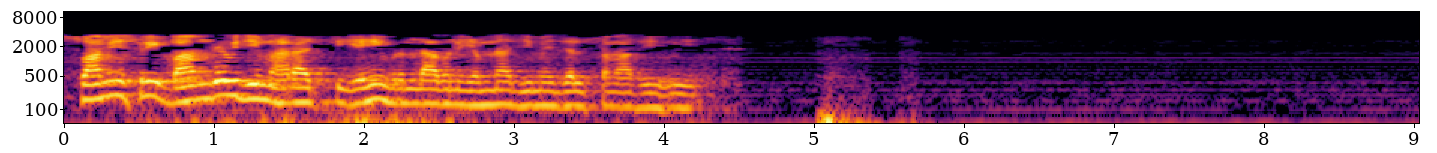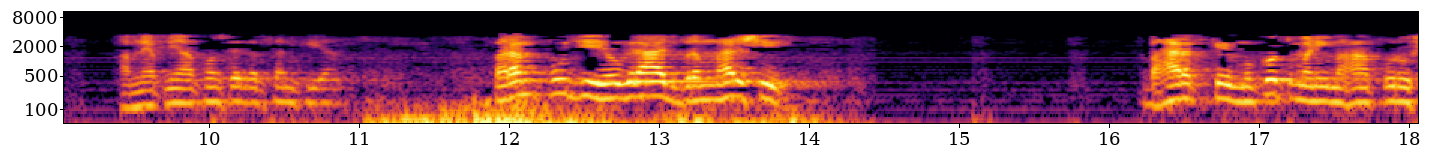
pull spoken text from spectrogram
स्वामी श्री बामदेव जी महाराज की यही वृंदावन यमुना जी में जल समाधि हुई। हमने अपनी आँखों से दर्शन किया। परम पूज्य योगराज ब्रह्मर्षि, भारत के मुकुटमणि महापुरुष,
